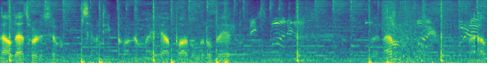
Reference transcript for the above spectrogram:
Now that's where the 17 pounder might help out a little bit. But I'm. I'm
